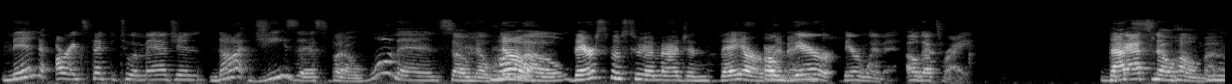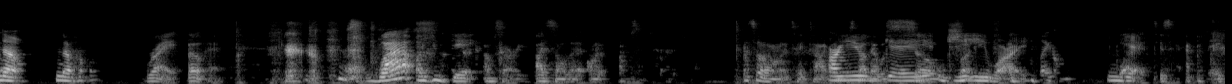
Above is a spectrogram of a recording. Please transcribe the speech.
men are expected to imagine not Jesus, but a woman. So no homo. No, they're supposed to imagine they are women. Oh, women. they're they're women. Oh, that's right. That's, that's no homo. no, no. Right. Okay. Why are you gay? I'm sorry. I saw that on. I'm so sorry. I saw that on a TikTok. Are I just you thought that was gay? so G-E-Y. Like what Yeah. is happening?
